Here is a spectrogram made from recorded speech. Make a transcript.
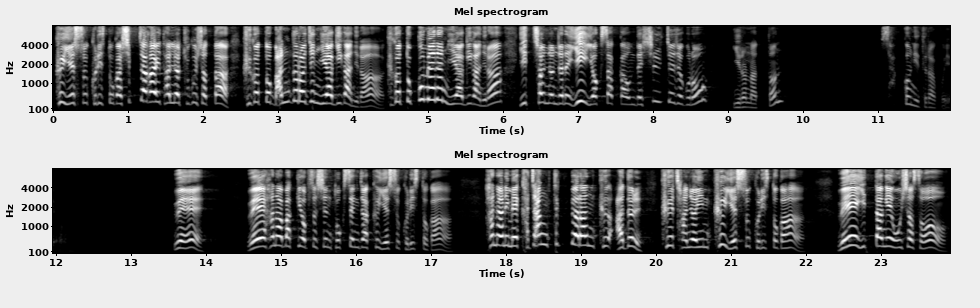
그 예수 그리스도가 십자가에 달려 죽으셨다. 그것도 만들어진 이야기가 아니라 그것도 꾸며낸 이야기가 아니라 2000년 전에 이 역사 가운데 실제적으로 일어났던 사건이더라고요. 왜? 왜 하나밖에 없으신 독생자 그 예수 그리스도가 하나님의 가장 특별한 그 아들, 그 자녀인 그 예수 그리스도가 왜 이 땅에 오셔서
